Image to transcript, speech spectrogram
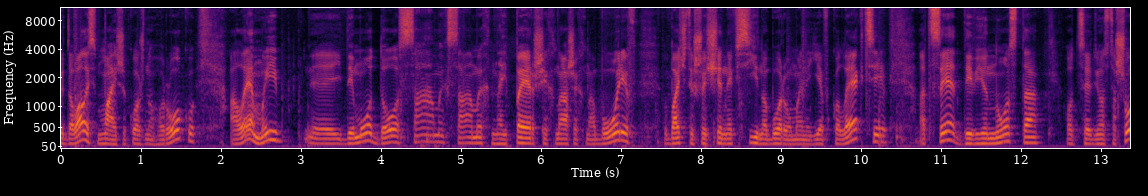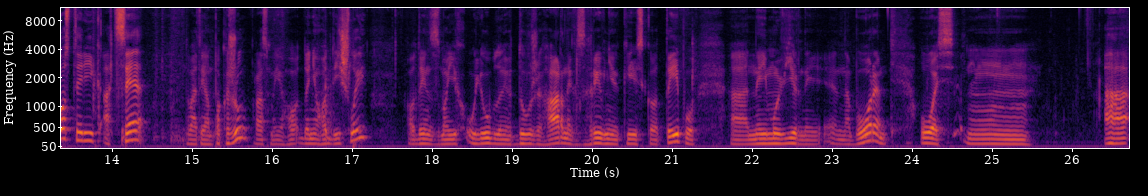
видавались майже кожного року. Але ми е, йдемо до самих-самих найперших наших наборів. Ви бачите, що ще не всі набори у мене є в колекції. А це 90, оце 96 рік, а це. Давайте я вам покажу, раз ми його до нього дійшли один з моїх улюблених, дуже гарних з гривнею київського типу, неймовірний е, набори. Ось. А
